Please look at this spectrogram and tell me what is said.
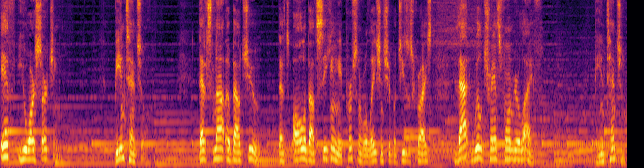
if you are searching. Be intentional. That it's not about you, that it's all about seeking a personal relationship with Jesus Christ. That will transform your life. Be intentional.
